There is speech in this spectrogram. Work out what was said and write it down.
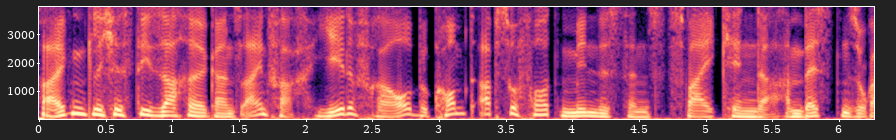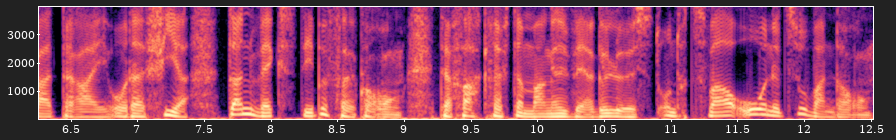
Eigentlich ist die Sache ganz einfach. Jede Frau bekommt ab sofort mindestens zwei Kinder, am besten sogar drei oder vier. Dann wächst die Bevölkerung. Der Fachkräftemangel wäre gelöst und zwar ohne Zuwanderung.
